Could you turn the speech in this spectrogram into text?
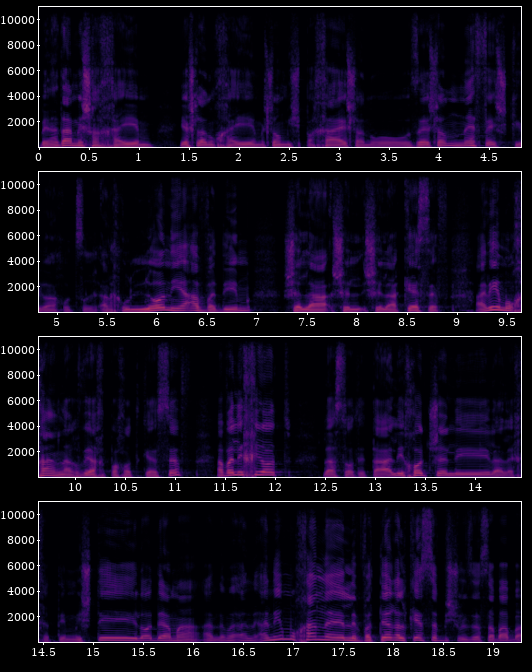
בן אדם, יש לך חיים, יש לנו חיים, יש לנו משפחה, יש לנו זה, יש לנו נפש, כאילו, אנחנו, צריך, אנחנו לא נהיה עבדים של, ה, של, של הכסף. אני מוכן להרוויח פחות כסף, אבל לחיות. לעשות את ההליכות שלי, ללכת עם אשתי, לא יודע מה. אני, אני מוכן לוותר על כסף בשביל זה, סבבה.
